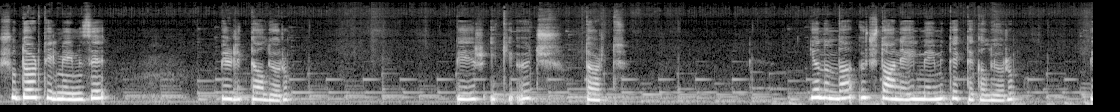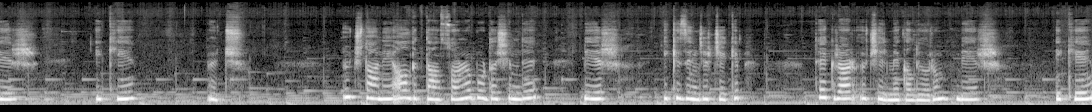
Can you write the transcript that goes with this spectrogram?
şu dört ilmeğimizi birlikte alıyorum. 1 2 3 4 yanında 3 tane ilmeğimi tek tek alıyorum. 1 2 3 3 taneyi aldıktan sonra burada şimdi 1 2 zincir çekip tekrar 3 ilmek alıyorum. 1 2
